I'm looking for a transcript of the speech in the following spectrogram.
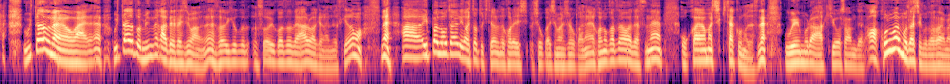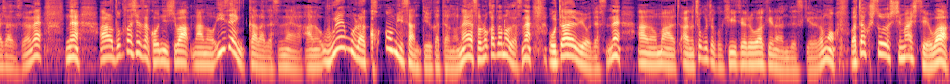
歌うなよ、お前。歌うとみんなが当ててしまうね。そういう曲、そういうことであるわけなんですけども。ね、あ一般のお便りがちょっと来てるので、これ紹介しましょうかね。この方はですね、岡山市北区のですね、上村明夫さんです。あ、この前も出してくださいましたですよね。ね、あの、ドクターシェンさん、こんにちは。あの、以前からですね、あの、上村好みさんっていう方のね、その方のですね、お便りをですね、あの、まあ、あの、ちょこちょこ聞いてるわけなんですけれども、私としましては、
